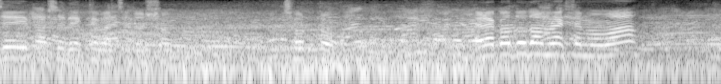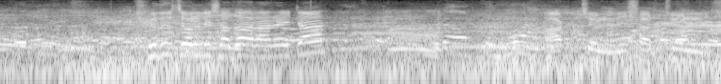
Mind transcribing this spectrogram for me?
যে এই পাশে দেখতে পাচ্ছি দর্শক, ছোট্ট। এটা কত দাম রাখছেন মামা? শুধু চল্লিশ হাজার, আর এইটা? আটচল্লিশ আটচল্লিশ।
